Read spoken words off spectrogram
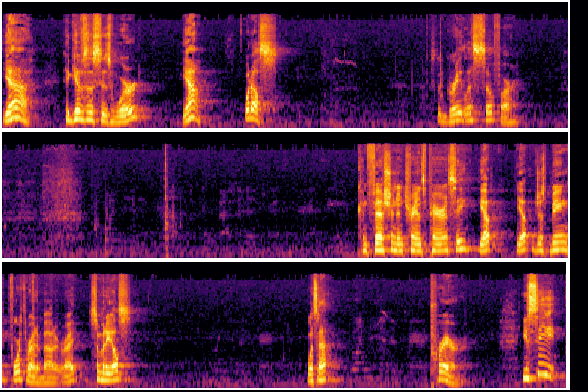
Yeah. He gives us his word. Yeah. What else? It's a great list so far. Confession and transparency. Yep, yep. Just being forthright about it, right? Somebody else? What's that? Prayer. You see,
